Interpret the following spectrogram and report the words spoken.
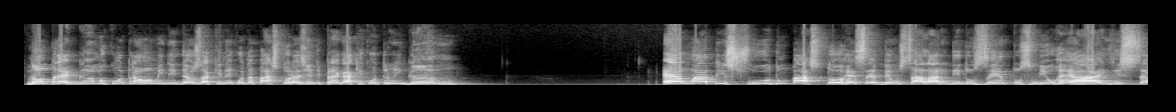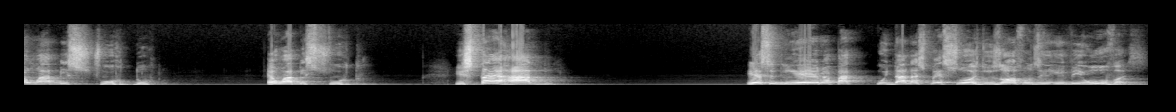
Não pregamos contra homem de Deus aqui, nem contra pastor, a gente prega aqui contra o um engano. É um absurdo um pastor receber um salário de 200 mil reais. Isso é um absurdo. É um absurdo. Está errado. Esse dinheiro é para cuidar das pessoas, dos órfãos e viúvas.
